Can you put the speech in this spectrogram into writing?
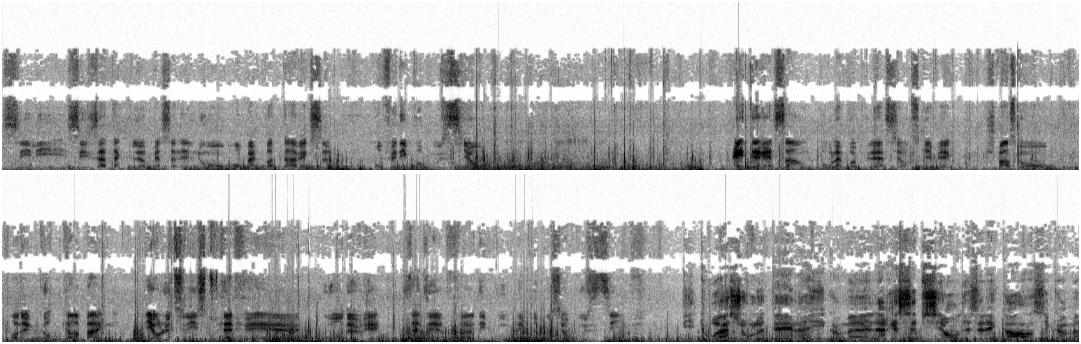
ces attaques-là personnelles. Nous, on ne perd pas de temps avec ça. On fait des propositions intéressante pour la population du Québec. Je pense qu'on on a une courte campagne et on l'utilise tout à fait euh, où on devrait, c'est-à-dire faire des, pro- des propositions positives. Puis toi, sur le terrain, comment la réception des électeurs, c'est comment?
